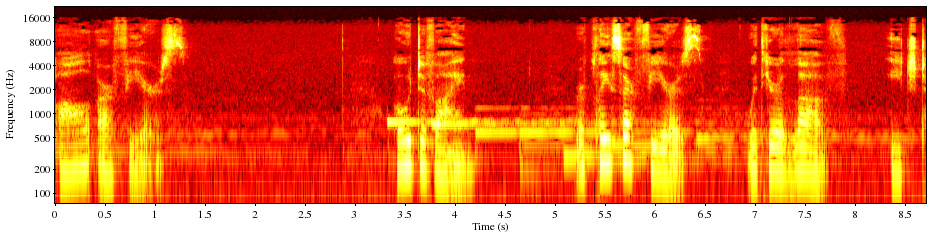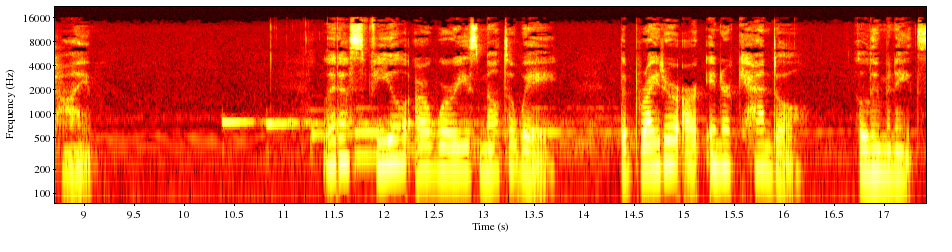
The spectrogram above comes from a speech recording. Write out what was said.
all our fears. O Divine, replace our fears with your love each time. Let us feel our worries melt away, the brighter our inner candle illuminates.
